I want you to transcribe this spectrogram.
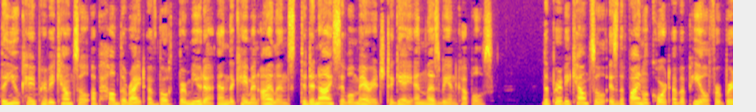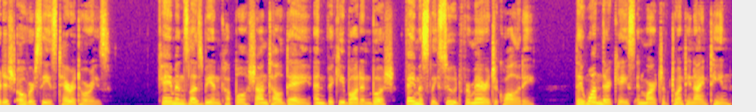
the UK Privy Council upheld the right of both Bermuda and the Cayman Islands to deny civil marriage to gay and lesbian couples. The Privy Council is the final court of appeal for British overseas territories. Cayman's lesbian couple Chantal Day and Vicky Bodden Bush famously sued for marriage equality. They won their case in March of 2019,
